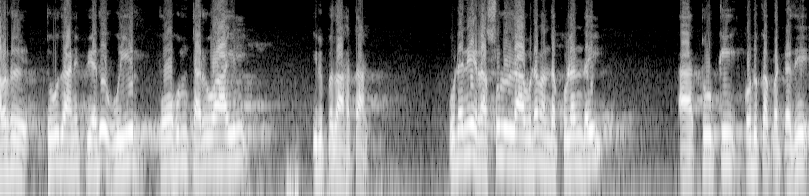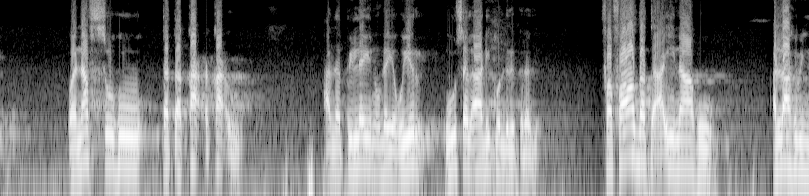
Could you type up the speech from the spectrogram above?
அவர்கள் தூது அனுப்பியது உயிர் போகும் தருவாயில் இருப்பதாகத்தான். உடனே ரசூலுல்லாவிடம் அந்த குழந்தை தூக்கி கொடுக்கப்பட்டது. அந்த பிள்ளையினுடைய உயிர் ஊசல் ஆடி கொண்டிருக்கிறது. ஃபஃபாதத் ஐநாஹு அல்லாஹுவின்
